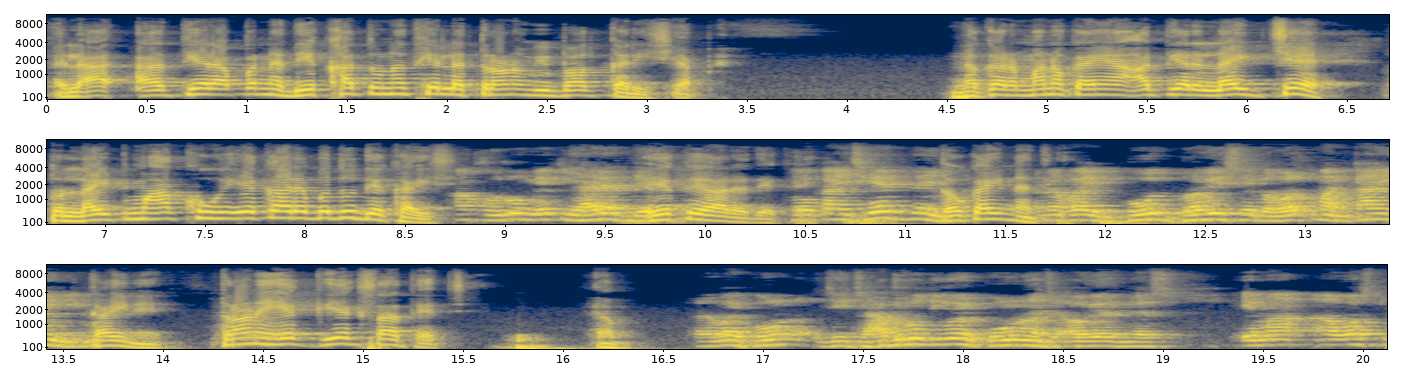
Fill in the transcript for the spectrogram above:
એટલે અત્યારે આપણને દેખાતું નથી એટલે ત્રણ વિભાગ કરી છે આપણે. નકર માનો કે અહીંયા અત્યારે લાઇટ છે તો લાઇટમાં આખું એકારે બધું દેખાય છે. એક હારે દેખાય. તો કઈ કાંઈ છે જ નહીં. તો કંઈ નથી. ભાઈ ભૂત ભવિષ્ય કે વર્તમાન કઈ નહીં. કંઈ નહીં. ત્રણે એક એક સાથે જ છે. એમ. ભાઈ પૂર્ણ જે જાગૃતિ હોય પૂર્ણ જ અવેરનેસ એમાં આ વસ્તુ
